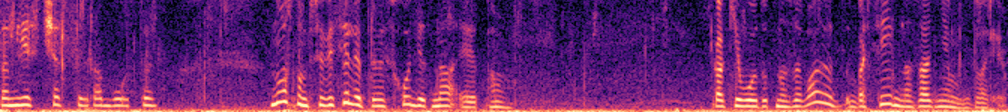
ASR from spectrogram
там есть часы работы. Но в основном все веселье происходит на этом. Как его тут называют, бассейн на заднем дворе.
